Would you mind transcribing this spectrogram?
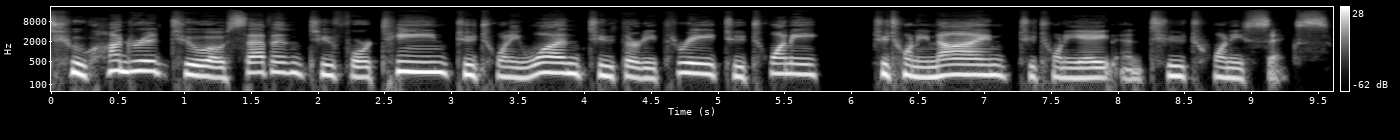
200, 207, 214, 221, 233, 220, 229, 228, and 226.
